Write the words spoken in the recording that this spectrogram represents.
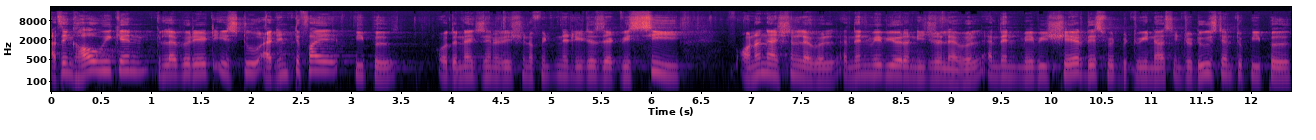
I think how we can collaborate is to identify people or the next generation of internet leaders that we see on a national level and then maybe at a regional level and then maybe share this with between us, introduce them to people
